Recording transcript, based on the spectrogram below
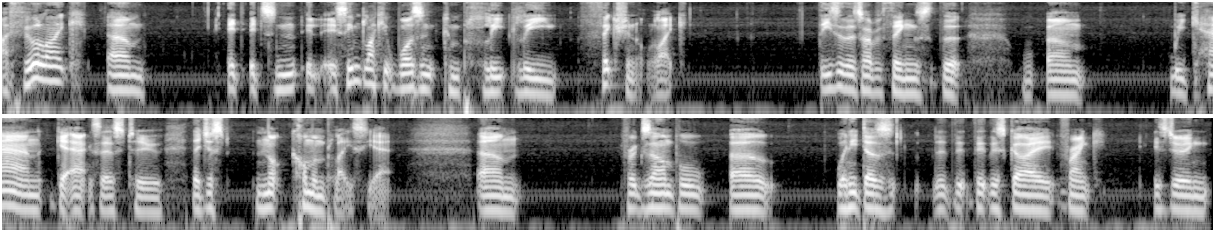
I feel like um, it it's it, it seemed like it wasn't completely fictional. Like these are the type of things that um, we can get access to. They're just not commonplace yet. Um, for example, uh, when he does the, the, this guy Frank is doing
